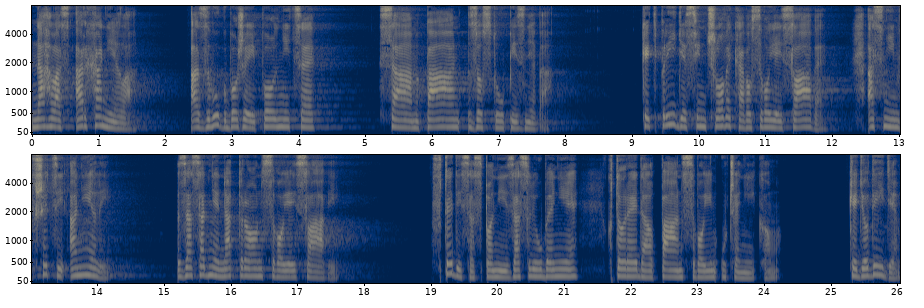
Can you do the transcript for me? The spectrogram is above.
nahlas archaniela a zvuk Božej polnice sám pán zostúpi z neba. Keď príde syn človeka vo svojej sláve a s ním všetci anieli, zasadne na trón svojej slávy. Vtedy sa splní zasľúbenie, ktoré dal pán svojim učeníkom. Keď odídem,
